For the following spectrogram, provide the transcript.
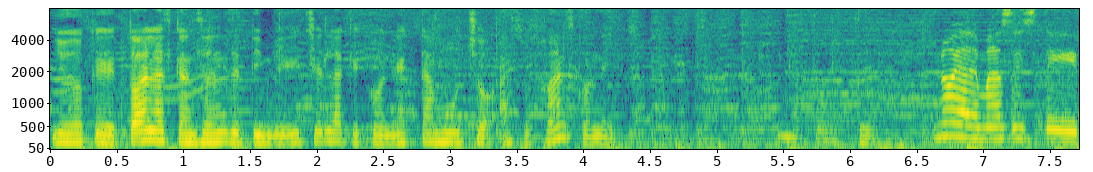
yo creo que todas las canciones de Timbiriche es la que conecta mucho a sus fans con ellos. Sí. No, y además, este,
